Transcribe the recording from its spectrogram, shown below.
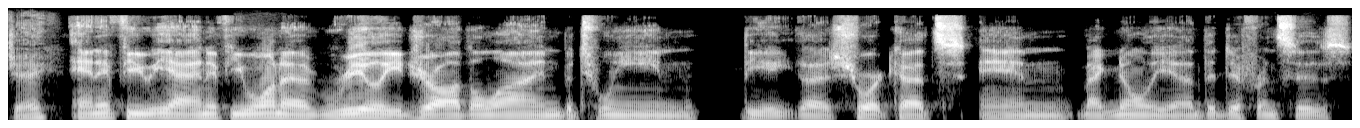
Jay? And if you yeah and if you want to really draw the line between the uh, Short Cuts and magnolia the difference is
